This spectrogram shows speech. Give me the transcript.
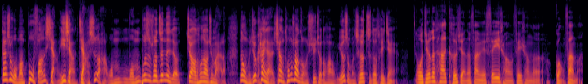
但是我们不妨想一想，假设哈，我们我们不是说真的就就要通少去买了，那我们就看一下像通少这种需求的话，有什么车值得推荐呀？我觉得它可选的范围非常非常的广泛嘛。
